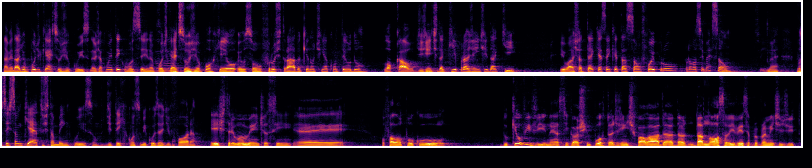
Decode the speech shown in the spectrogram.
Na verdade, o podcast surgiu com isso, né? Eu já comentei com vocês, né? O podcast surgiu porque eu, eu sou frustrado que não tinha conteúdo local, de gente daqui pra gente daqui. Eu acho até que essa inquietação foi pro, pra nossa imersão. Né? Vocês são inquietos também com isso, de ter que consumir coisas de fora? Extremamente, assim. é, Vou falar um pouco do que eu vivi, né? Assim, que eu acho importante a gente falar da, da, da nossa vivência propriamente dita.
